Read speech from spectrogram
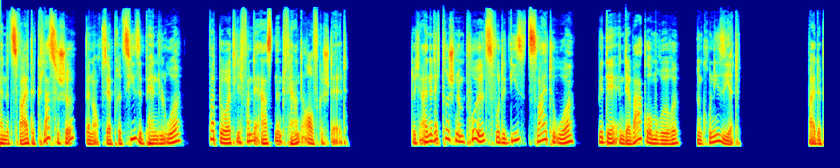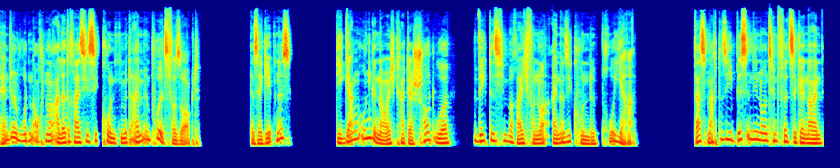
Eine zweite klassische, wenn auch sehr präzise Pendeluhr war deutlich von der ersten entfernt aufgestellt. Durch einen elektrischen Impuls wurde diese zweite Uhr mit der in der Vakuumröhre synchronisiert. Beide Pendel wurden auch nur alle 30 Sekunden mit einem Impuls versorgt. Das Ergebnis? Die Gangungenauigkeit der Shortuhr bewegte sich im Bereich von nur einer Sekunde pro Jahr. Das machte sie bis in die 1940er hinein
